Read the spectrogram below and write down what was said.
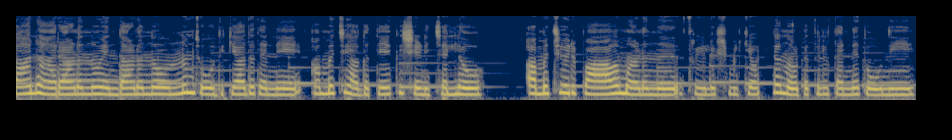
താൻ ആരാണെന്നോ എന്താണെന്നോ ഒന്നും ചോദിക്കാതെ തന്നെ അമ്മച്ചി അകത്തേക്ക് ക്ഷണിച്ചല്ലോ. അമ്മച്ചി ഒരു പാവമാണെന്ന് ശ്രീലക്ഷ്മിക്ക് ഒറ്റ നോട്ടത്തിൽ തന്നെ തോന്നി.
